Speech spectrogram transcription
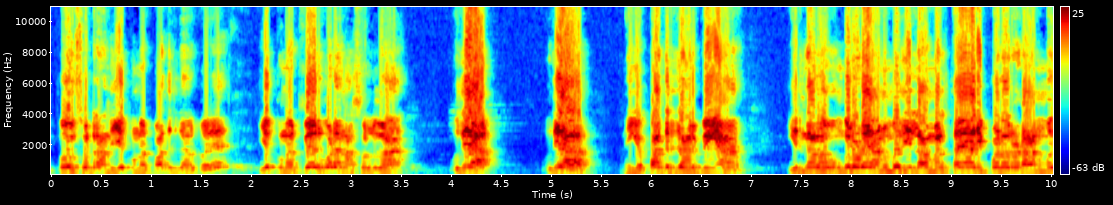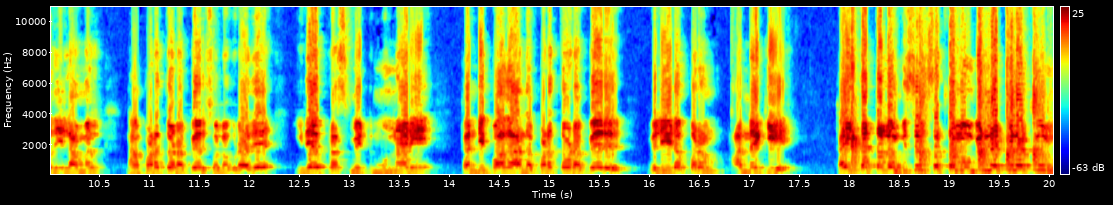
இப்பவும் சொல்றேன் அந்த இயக்குனர் பார்த்துட்டு தான் இருப்பாரு. இயக்குனர் பேர் கூட நான் சொல்லுவேன். உதயா உதயா நீங்க பார்த்துட்டு தான் இருப்பீங்க. இருந்தாலும் உங்களுடைய அனுமதி இல்லாமல் தயாரிப்பாளரோட அனுமதி இல்லாமல் நான் படத்தோட பேர் சொல்லக்கூடாது. இதே பிரஸ் மீட் முன்னாடி கண்டிப்பாக அந்த படத்தோட பேரு வெளியிடப்படும். அன்னைக்கு கைத்தட்டலும் விசில் சத்தமும் விண்ணை பிளக்கும்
